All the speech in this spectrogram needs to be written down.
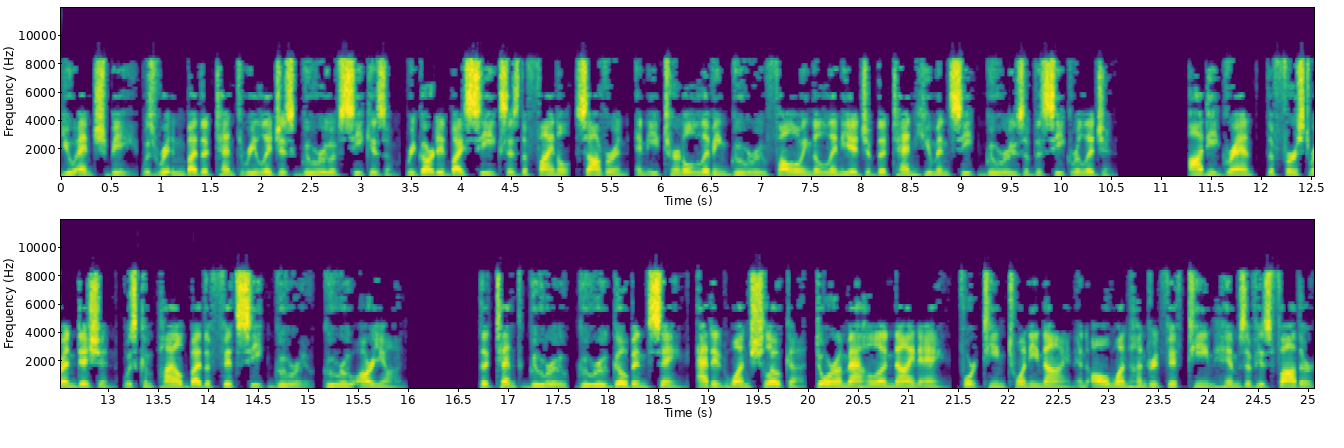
UNCHB was written by the tenth religious guru of Sikhism, regarded by Sikhs as the final, sovereign, and eternal living guru following the lineage of the ten human Sikh gurus of the Sikh religion. Adi Granth, the first rendition, was compiled by the fifth Sikh guru, Guru Arjan. The tenth Guru, Guru Gobind Singh, added one shloka, Dora Mahalla 9 Ang, 1429 and all 115 hymns of his father,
